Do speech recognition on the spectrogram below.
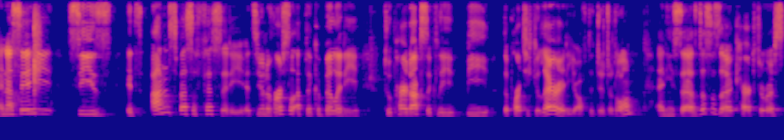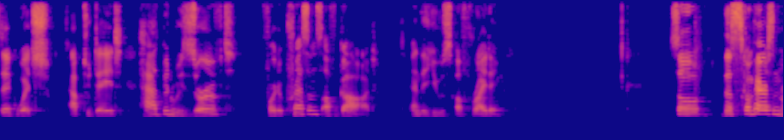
And Nassehi sees its unspecificity, its universal applicability, to paradoxically be the particularity of the digital. And he says this is a characteristic which, up to date, had been reserved for the presence of God and the use of writing. So, this comparison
